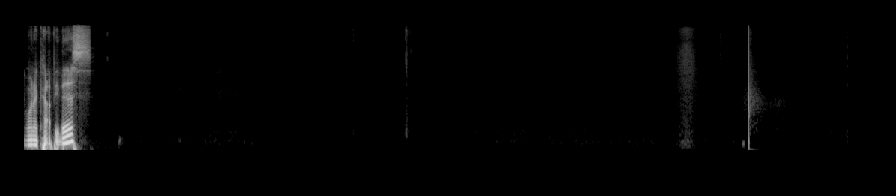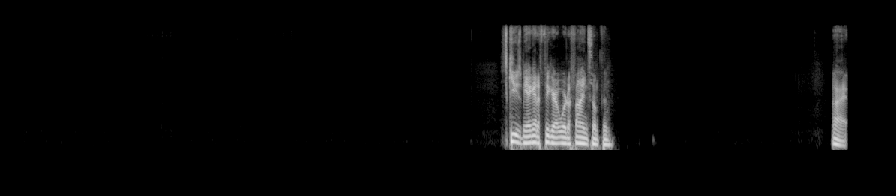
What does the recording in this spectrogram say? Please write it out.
I want to copy this. Excuse me, I got to figure out where to find something. All right,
